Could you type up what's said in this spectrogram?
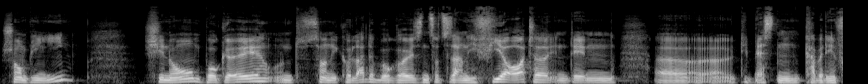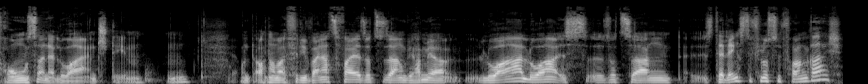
Champigny, Chinon, Bourgueil und Saint-Nicolas de Bourgueil sind sozusagen die vier Orte, in denen äh, die besten Cabernet Francs an der Loire entstehen. Hm? Und auch nochmal für die Weihnachtsfeier sozusagen, wir haben ja Loire, Loire ist äh, sozusagen ist der längste Fluss in Frankreich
